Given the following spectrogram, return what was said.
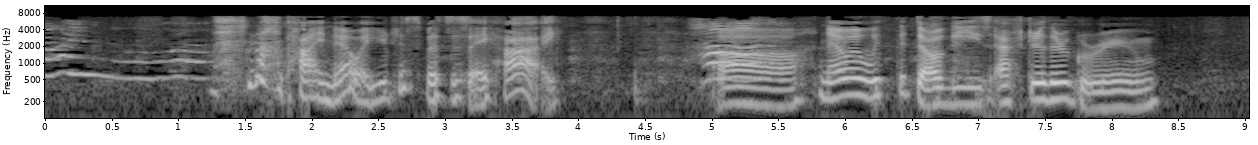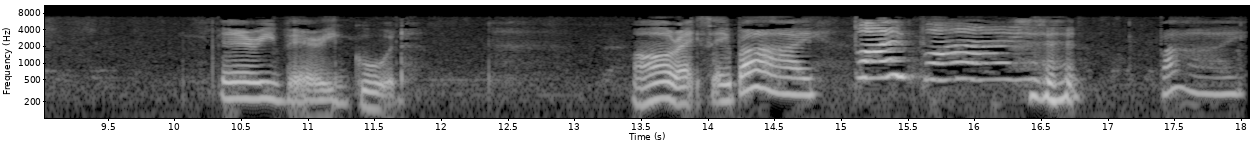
Hi, Noah. Not hi, Noah. You're just supposed to say hi. Hi. Ah, Noah with the doggies after their groom. Very, very good. All right, say bye bye. bye.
